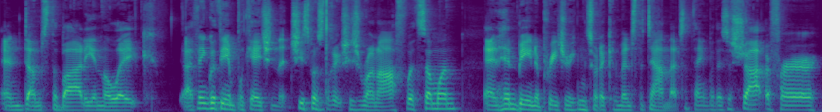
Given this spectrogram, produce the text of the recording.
and dumps the body in the lake. I think with the implication that she's supposed to look like she's run off with someone, and him being a preacher, he can sort of convince the town that's the thing. But there's a shot of her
